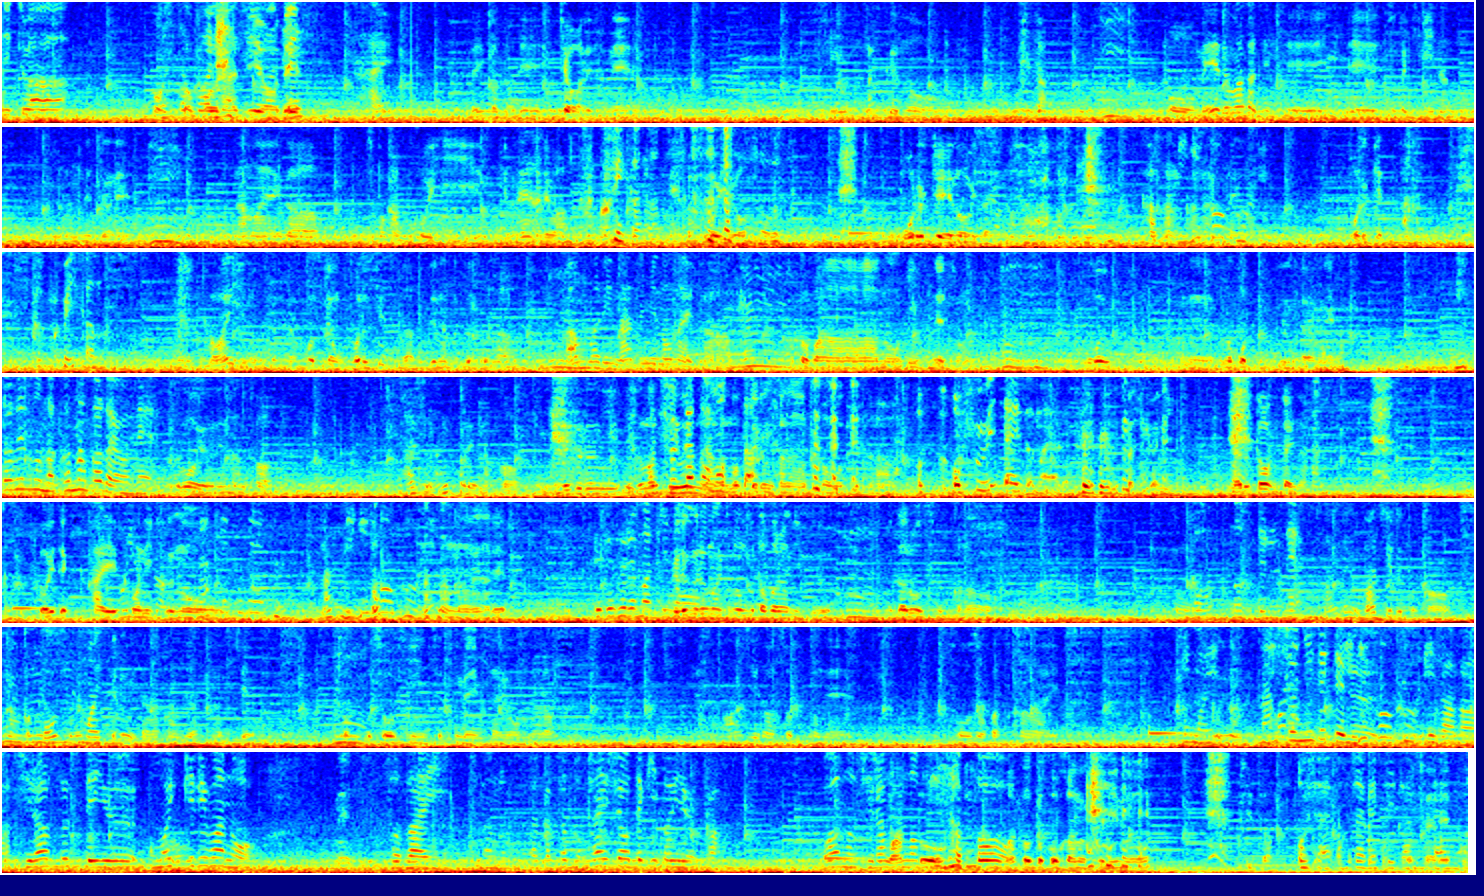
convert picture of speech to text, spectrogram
んにちは。コストコラジオです。はい。ということで今日はですね新作のピザうん。をメールマガジンで見てちょっと気になったんですよね。うん。名前がちょっとかっこいいよねあれは。かっこいいかな。かっこいいよ。ボルケーノみたいなさ。火山かなみたいな。ポルケッタいいかな。可愛いどっちかってでもポルケッタってなんかちょっとさ、うん。あんまり馴染みのないさうん。言葉のイントネーション。うんすごいなんかね残ってるんだよね。うん見た目もなかなかだよね。すごいよね。なんか最初何これ？なんかぐるぐるに渦巻きウインナーが乗ってるんかなとか思ってさ。オフみたいじゃないあれ。確かに。ナルトみたいなごいでっかいお肉の。何？ど何なんだろうねあれ？ぐるぐる巻きの。ぐるぐる巻きの豚バラ肉？うん。豚ロースかな？でがも乗ってるね。間にバジルとか？なんか香草巻いてるみたいな感じだったっけ、てるピザがしらすっていう思いっきり和のね。素材なの。なんかちょっと対照的というか和のしらすのピザ和ととどこかの国の ピザ。おしゃおしゃれピザみたいな。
